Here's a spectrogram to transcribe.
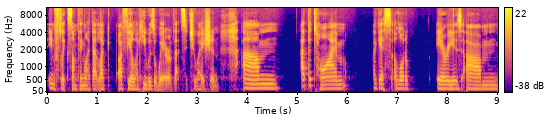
inflict something like that. Like, I feel like he was aware of that situation. Um, at the time, I guess a lot of areas um,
